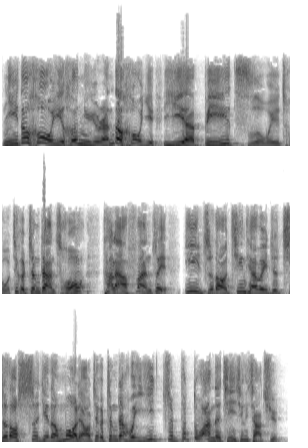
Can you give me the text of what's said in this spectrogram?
你的后裔和女人的后裔也彼此为仇。这个征战从他俩犯罪一直到今天为止，直到世界的末了，这个征战会一直不断的进行下去。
